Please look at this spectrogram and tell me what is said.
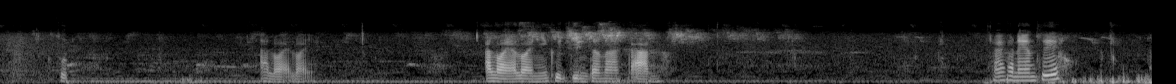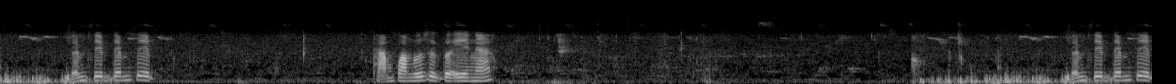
ำสุด อร่อยอร่อย อร่อยอร่อยนี้คือจินตนาการ ให้คะแนนสิเต็มสิบเต็มสิบถามความรู้สึกตัวเองนะ เต็มสิบเต็มสิบ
